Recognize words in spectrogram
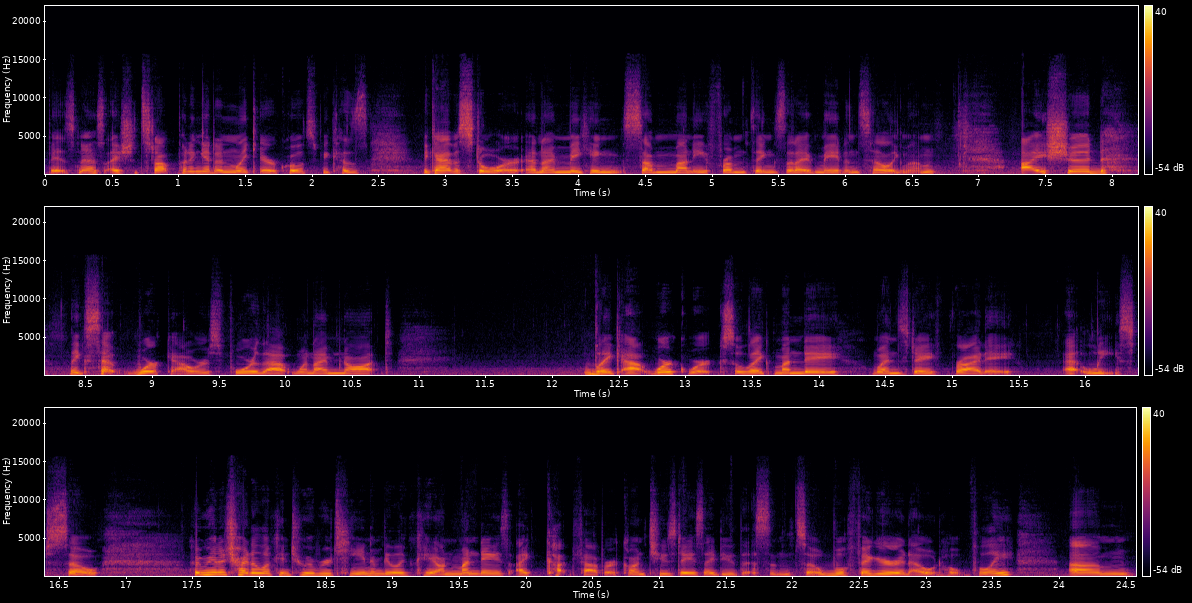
business, I should stop putting it in like air quotes because like I have a store and I'm making some money from things that I've made and selling them. I should like set work hours for that when I'm not like at work work. So like Monday, Wednesday, Friday at least. So I'm going to try to look into a routine and be like, okay, on Mondays I cut fabric, on Tuesdays I do this. And so we'll figure it out, hopefully. Um,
